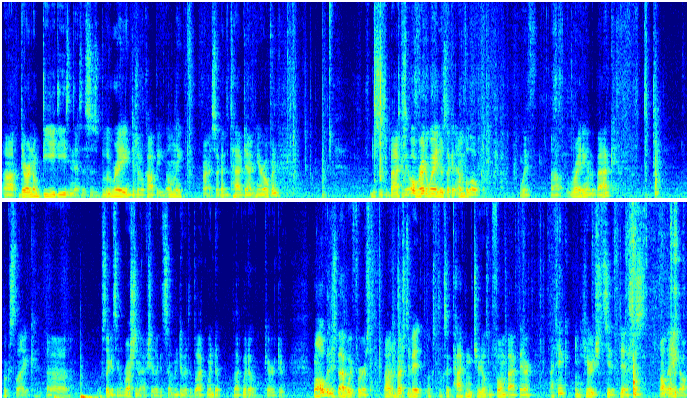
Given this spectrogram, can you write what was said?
Uh, there are no DVDs in this. This is Blu-ray and digital copy only. All right, so I got the tab down here open. This is the back of it. Oh, right away there's like an envelope with uh, writing on the back. Looks like uh, looks like it's in Russian actually, like it's something to do with the Black Window Black Widow character. Well, I'll open this bad boy first. Uh, the rest of it looks looks like packing materials and foam back there. I think in here you should see the discs. Oh, there you go.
